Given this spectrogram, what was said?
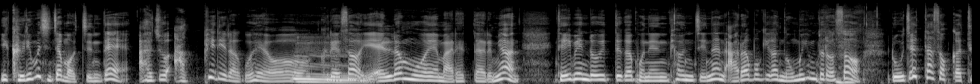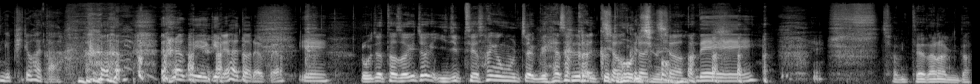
이 그림은 진짜 멋진데 아주 악필이라고 해요. 음. 그래서 이 앨런 무어의 말에 따르면 데이빗 로이드가 보낸 편지는 알아보기가 너무 힘들어서 로제타석 같은 게 필요하다. 라고 얘기를 하더라고요. 예. 로제타석이 저 이집트의 상형 문자 그 해석한 그 그렇죠, 그 돌이죠. 그렇죠. 네. 참 대단합니다.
